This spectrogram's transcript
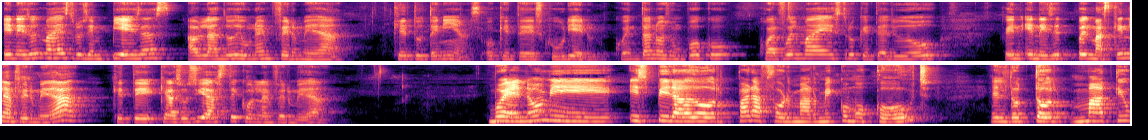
en esos maestros empiezas hablando de una enfermedad que tú tenías o que te descubrieron. Cuéntanos un poco cuál fue el maestro que te ayudó en, ese, pues más que en la enfermedad, que te que asociaste con la enfermedad. Bueno, mi inspirador para formarme como coach, el doctor Matthew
